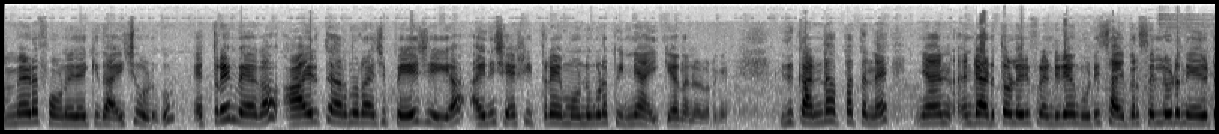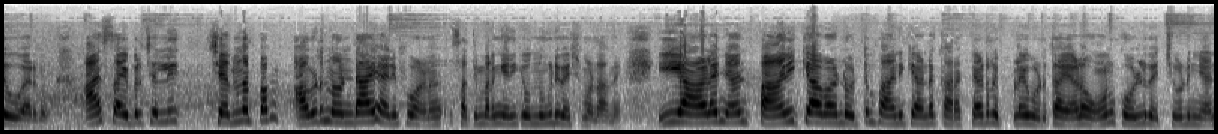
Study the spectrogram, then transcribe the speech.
അമ്മയുടെ ഫോണിലേക്ക് ഇത് അയച്ചു കൊടുക്കും. എത്രയും വേഗം ആയിരത്തി അറുന്നൂറ് അയച്ച് പേ ചെയ്യുക. അതിന് ശേഷം ഇത്ര എമൗണ്ടും കൂടെ പിന്നെ അയക്കുക എന്നാണ് പറഞ്ഞത് ഇത് കണ്ട അപ്പം തന്നെ ഞാൻ എന്റെ അടുത്തുള്ള ഒരു ഫ്രണ്ടിനെയും കൂട്ടി സൈബർ സെല്ലിലൂടെ നേരിട്ട് പോകുമായിരുന്നു ആ സൈബർ സെല്ലിൽ ചെന്നപ്പം അവിടെ നിന്നുണ്ടായ അനുഭവമാണ് സത്യം പറഞ്ഞാൽ എനിക്ക് ഒന്നും കൂടി വിഷമമുണ്ടാകുന്നത് ഈ ആളെ ഞാൻ പാനിക്കാവാണ്ട് ഒട്ടും പാനിക്കാണ്ട് കറക്റ്റായിട്ട് റിപ്ലൈ കൊടുത്ത് അയാൾ ഓൺ കോളിൽ വെച്ചുകൊണ്ട് ഞാൻ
